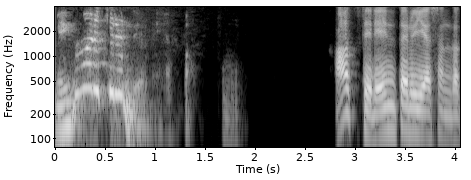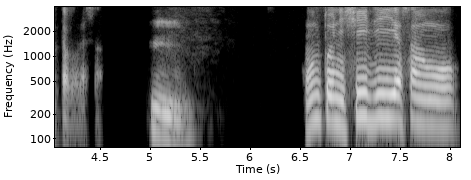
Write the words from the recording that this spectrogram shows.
恵まれてるんだよね、やっぱ。うん、あってレンタル屋さんだったからさ。うん。本当に CD 屋さんを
